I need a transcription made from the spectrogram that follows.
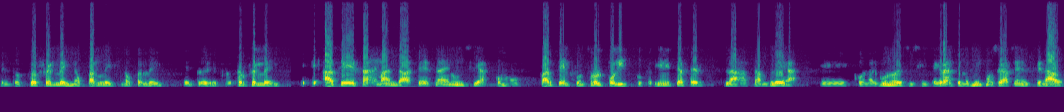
el doctor Ferley, no Parley, no Ferley, el, profesor Ferley, eh, hace esa demanda, hace esa denuncia como parte del control político que tiene que hacer la Asamblea eh, con alguno de sus integrantes. Lo mismo se hace en el Senado.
